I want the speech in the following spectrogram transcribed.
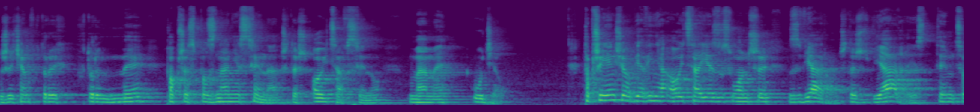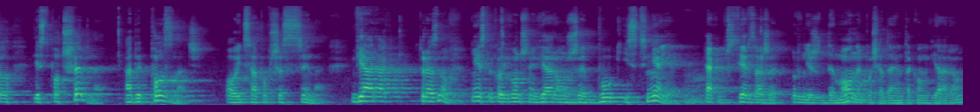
życiem, w, których, w którym my poprzez poznanie Syna, czy też Ojca w Synu, mamy udział. To przyjęcie objawienia Ojca Jezus łączy z wiarą, czy też wiara jest tym, co jest potrzebne, aby poznać Ojca poprzez Syna. Wiara, która znów nie jest tylko i wyłącznie wiarą, że Bóg istnieje. Jakub stwierdza, że również demony posiadają taką wiarę,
